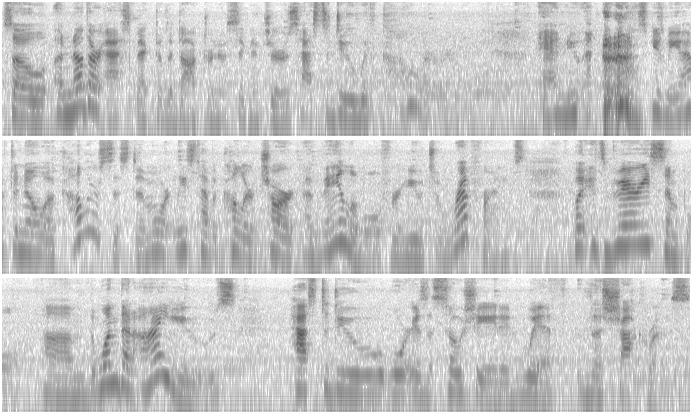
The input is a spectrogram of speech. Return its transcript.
So another aspect of the doctrine of signatures has to do with color. And you, excuse me, you have to know a color system or at least have a color chart available for you to reference. But it's very simple. Um, the one that I use has to do or is associated with the chakras.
